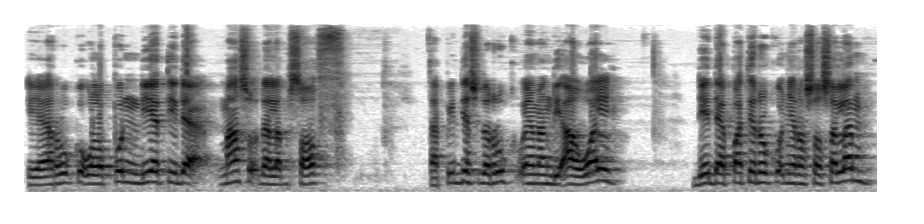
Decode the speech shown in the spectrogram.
ya ruku walaupun dia tidak masuk dalam soft tapi dia sudah ruku memang di awal dia dapati rukunya Rasulullah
